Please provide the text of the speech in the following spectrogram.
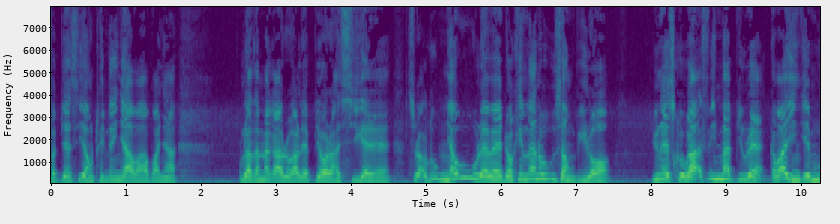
မပျက်စီးအောင်ထိန်းသိမ်းကြပါဘာညာကုလသမဂ္ဂတို့ကလည်းပြောတာရှိခဲ့တယ်ဆိုတော့အခုမြောက်ဦးကလည်းပဲဒေါခင်သန်းတို့ဥဆောင်ပြီးတော့ UNESCO ကအသိမှတ်ပြုတဲ့ကမ္ဘာယဉ်ကျေးမှု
